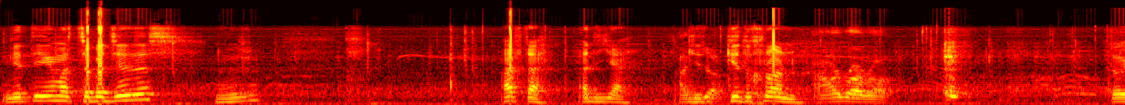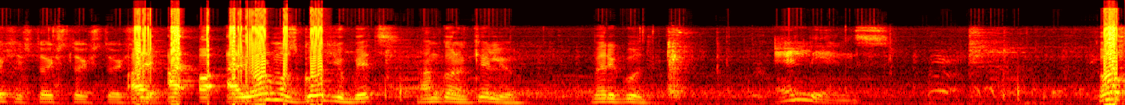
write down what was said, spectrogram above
Γιατί είμαστε τσαμπατζίδες, νομίζω. Αυτά, άντε γεια. Και, Αντιά. και του χρόνου. Αραρα. Το έχεις, το έχεις, το έχεις, το I, έχεις. I, I almost got you, bitch. I'm gonna kill you. Very good. Aliens. Oh,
